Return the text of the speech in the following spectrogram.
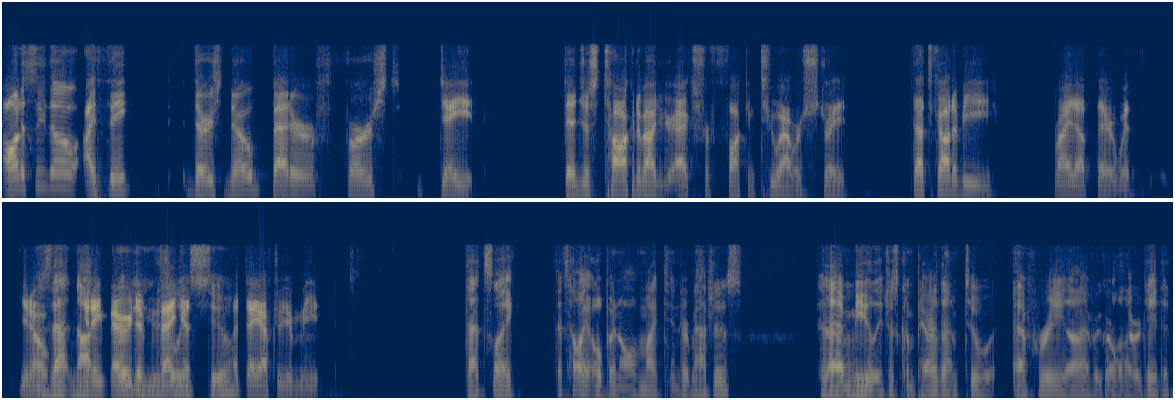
Honestly, though, I think there's no better first date than just talking about your ex for fucking two hours straight. That's got to be right up there with, you know, Is that not getting married in Vegas Do? a day after you meet. That's like that's how I open all of my Tinder matches, and I immediately just compare them to every uh, every girl I ever dated.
